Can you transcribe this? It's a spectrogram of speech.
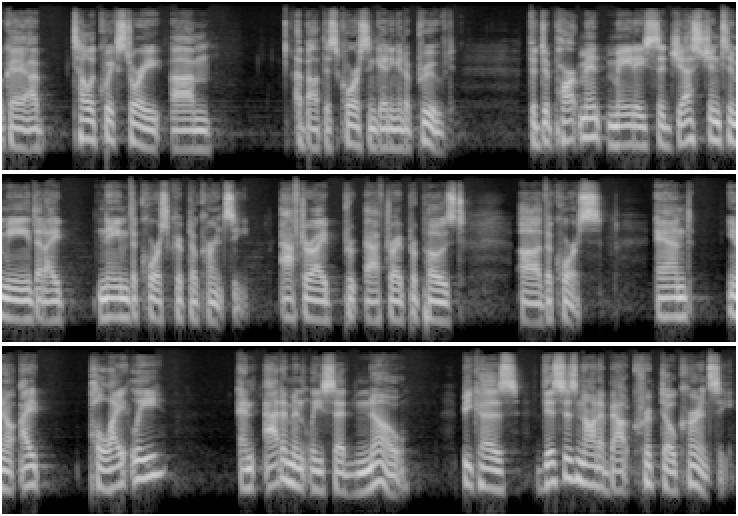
Okay, I tell a quick story um, about this course and getting it approved. The department made a suggestion to me that I name the course cryptocurrency after I pr- after I proposed uh, the course, and you know I politely and adamantly said no because this is not about cryptocurrency.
